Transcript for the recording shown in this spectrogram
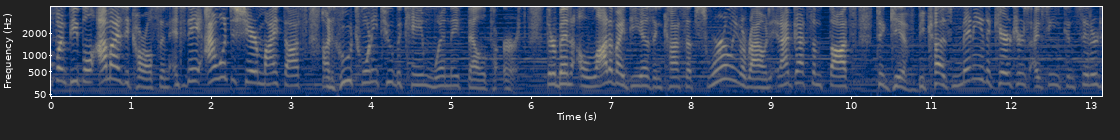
Hello, fun people. I'm Isaac Carlson, and today I want to share my thoughts on who 22 became when they fell to Earth. There have been a lot of ideas and concepts swirling around, and I've got some thoughts to give because many of the characters I've seen considered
